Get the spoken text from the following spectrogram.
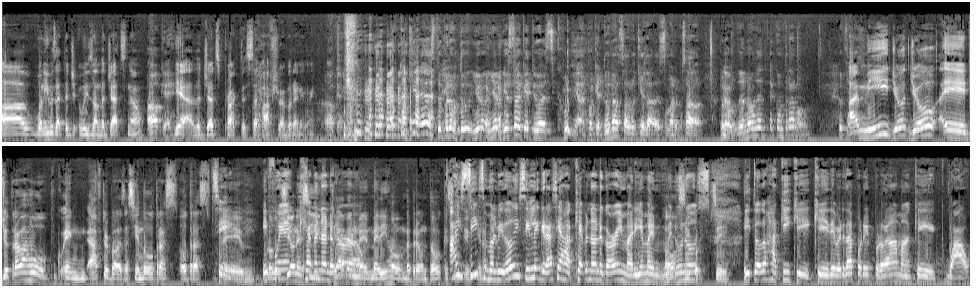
Uh, when he was at the, he was on the Jets, no? Okay. Yeah, the Jets practiced at Okay. Hofstra, but anyway. Ok. ¿Tú quién eres? Tú, pero tú, yo, yo, yo sé que tú eres Julián, porque tú no sabes que la semana pasada. Pero No. ¿de dónde te encontraron? ¿Tú quién A mí, yo, yo, eh, yo trabajo en AfterBuzz haciendo otras, otras Sí. eh, Y fue producciones Kevin y. Kevin me, me dijo, me preguntó que Ay, que sí, quiero- se me olvidó decirle gracias a Kevin Undergaro y María Men- Oh, sí, Menunos por- sí. y todos aquí que, que de verdad por el programa, que wow,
